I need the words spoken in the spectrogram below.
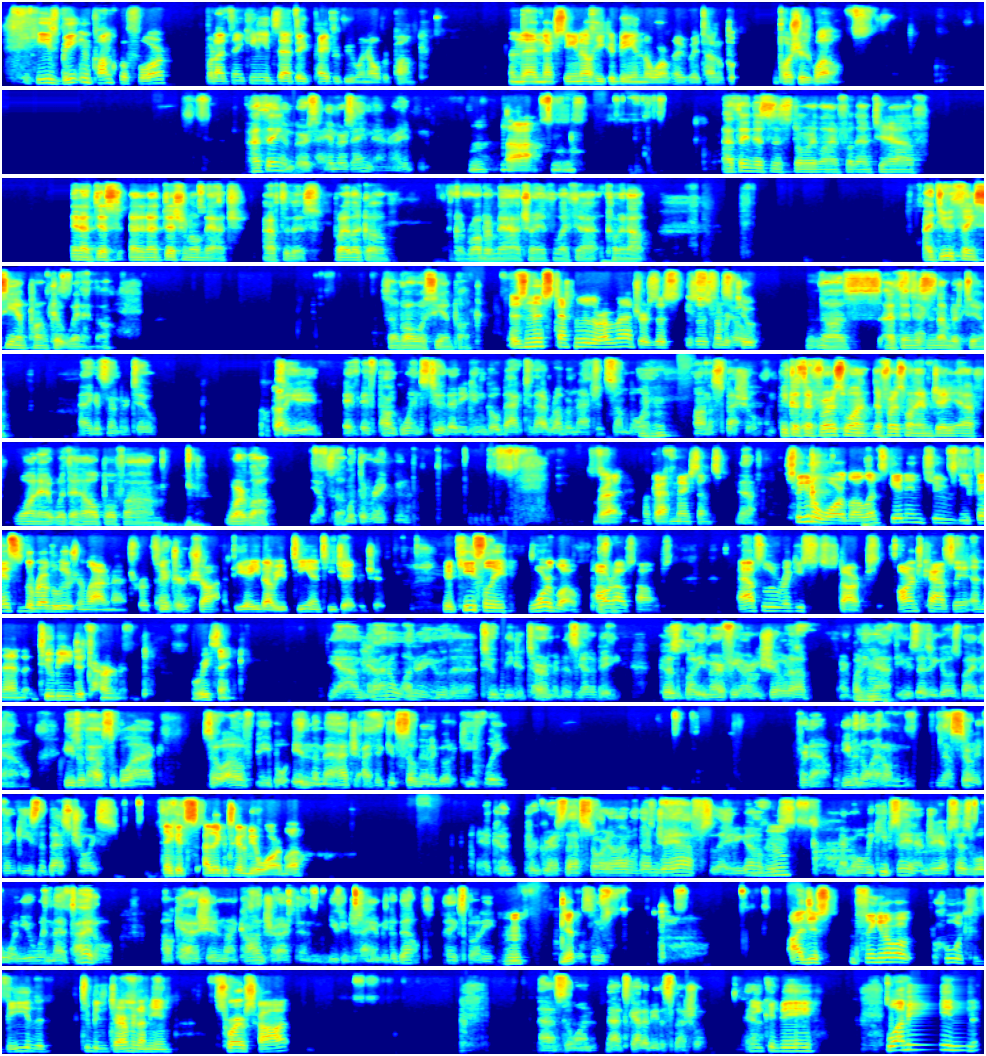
he's beaten Punk before, but I think he needs that big pay per view win over Punk. And then next thing you know, he could be in the world heavyweight title pu- push as well. I think Him think versus him versus Hangman, right? Mm, Ah, mm. I think this is a storyline for them to have an addis- an additional match after this, probably like a like a rubber match or anything like that coming up. I do think CM Punk could win it though, so I'm going with CM Punk. isn't this technically the rubber match, or is this is this number so- two? No, it's, I think this is number two. I think it's number two. Okay. So you, if if Punk wins too, then he can go back to that rubber match at some point Mhm. on a special. Because the first one, the first one, MJF won it with the help of um Wardlow. Yeah, So- with the ring. Right. Okay. Makes sense. Yeah. Speaking of Wardlow, let's get into the Face of the Revolution ladder match for a future Okay. shot at the AEW TNT Championship. You have Keith Lee, Wardlow, Powerhouse Hobbs, Absolute Ricky Starks, Orange Cassidy, and then to be determined. What do you think? Yeah, I'm kind of wondering who the to be determined is going to be because Buddy Murphy already showed up, or Buddy Mhm. Matthews as he goes by now. He's with House of Black. So of people in the match, I think it's still going to go to Keith Lee for now, even though I don't necessarily think he's the best choice. I think it's I think it's gonna be Wardlow. It could progress that storyline with MJF. So there you go. Mhm. 'Cause Remember what we keep saying? MJF says, "Well, when you win that title, I'll cash in my contract, and you can just hand me the belt." Thanks, buddy. Mhm. Yep. We'll. I just thinking about who it could be that to be determined. I mean, Swerve Scott. That's the one. That's got to be the special. Yeah. He could be. Well, I mean,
